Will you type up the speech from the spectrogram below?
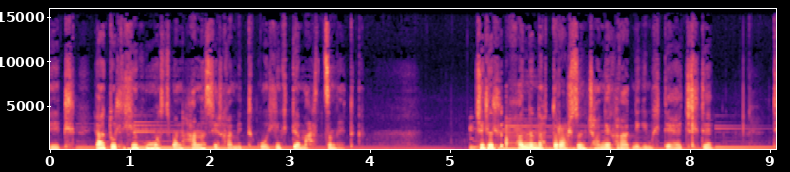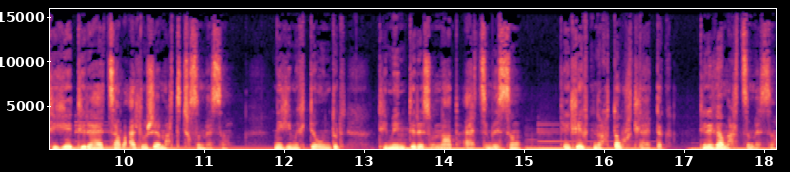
Гэтэл яг бол ихэнх хүмүүс маань ханаас ярихаа мэдэхгүй ихэнхдээ мартсан байдаг. Жишээлбэл хонин дотор орсон чоныг хараад нэг эмэгтэй ажил те. Тэгээ тэр айцаа аль үшээ мартчихсан байсан. Нэг эмэгтэй өндөр тэмэн дээрээс унаад айцсан байсан. Тэгээ лефтэн рахта хүртэл айдаг. Тэрийгэ мартсан байсан.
